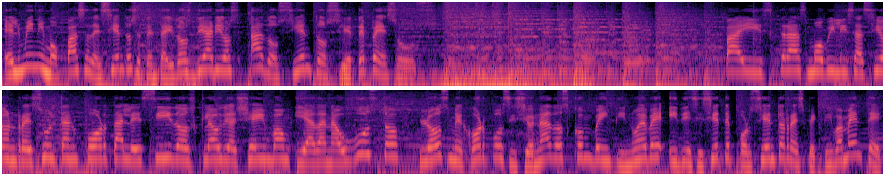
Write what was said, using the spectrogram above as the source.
el mínimo pasa de 172 diarios a 207 pesos. País tras movilización resultan fortalecidos Claudia Sheinbaum y Adán Augusto, los mejor posicionados con 29 y 17% respectivamente.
